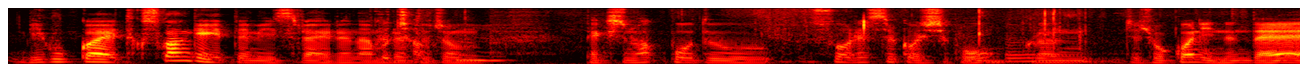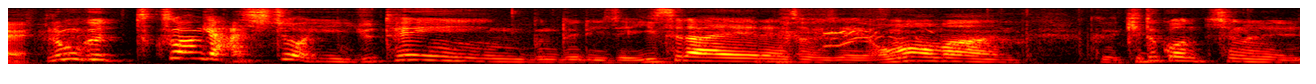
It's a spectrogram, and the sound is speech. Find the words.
미국과의 특수관계이기 때문에 이스라엘은 아무래도 그쵸. 좀 음. 백신 확보도 수월했을 것이고 음. 그런 이제 조건이 있는데 여러분 그 특수한 게 아시죠? 이 유태인 분들이 이제 이스라엘에서 이제 어마어마한 그 기득권층을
